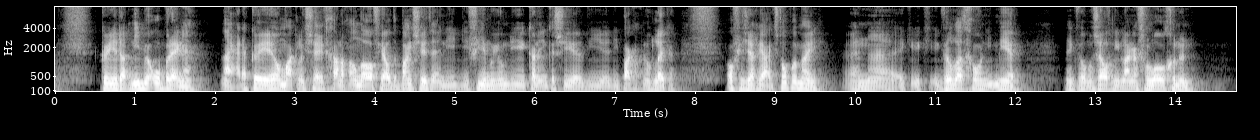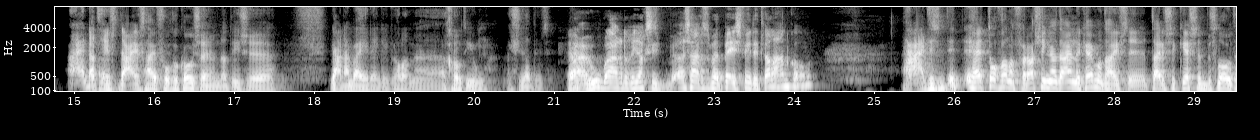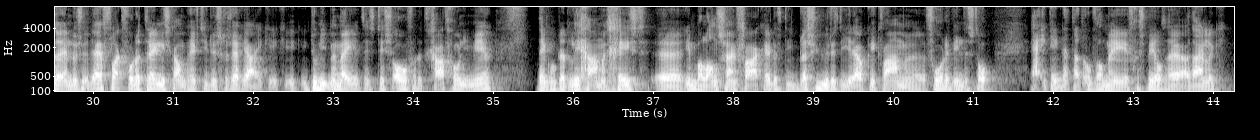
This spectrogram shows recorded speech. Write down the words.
kun je dat niet meer opbrengen. Nou ja, dan kun je heel makkelijk zeggen, ga nog anderhalf jaar op de bank zitten en die, die 4 miljoen die je kan incasseren, die, eh, die pak ik nog lekker. Of je zegt, ja, ik stop ermee. En uh, ik, ik, ik wil dat gewoon niet meer. Ik wil mezelf niet langer verlogenen. Maar dat heeft, daar heeft hij voor gekozen. En dat is, uh, ja, dan ben je denk ik wel een, grote jongen als je dat doet. Ja. hoe waren de reacties? Zagen ze bij PSV dit wel aankomen? Het is het, toch wel een verrassing uiteindelijk. Hè? Want hij heeft uh, tijdens de kerst besloten. En dus uh, vlak voor de trainingskamp heeft hij dus gezegd: Ja, ik, ik, ik, ik doe niet meer mee. Het is, het is over. Het gaat gewoon niet meer. Ik denk ook dat lichaam en geest uh, in balans zijn vaak. Hè? Dus die blessures die er elke keer kwamen voor de winterstop. Ja, ik denk dat dat ook wel mee heeft gespeeld. Hè? Uiteindelijk,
